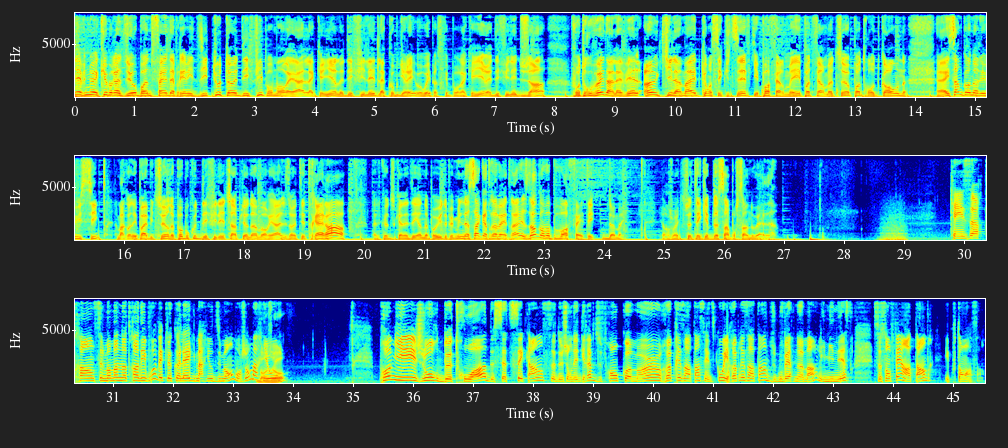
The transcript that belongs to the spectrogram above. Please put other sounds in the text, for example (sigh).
Bienvenue à Cube Radio. Bonne fin d'après-midi. Tout un défi pour Montréal, accueillir le défilé de la Coupe Grey. Oui, parce que pour accueillir un défilé du genre, faut trouver dans la ville un kilomètre consécutif qui est pas fermé, pas de fermeture, pas trop de cônes. Euh, il semble qu'on a réussi. Remarque qu'on n'est pas habitué. On n'a pas beaucoup de défilés de championnat à Montréal. Ils ont été très rares. Dans le cas du Canadien, il n'y en a pas eu depuis 1993. Donc, on va pouvoir fêter demain. Et on rejoint tout de suite l'équipe de 100% Nouvelles. 15h30, c'est le moment de notre rendez-vous avec le collègue Mario Dumont. Bonjour Mario. Bonjour. Premier jour de trois de cette séquence de journée de grève du Front commun, représentants syndicaux et représentants du gouvernement, les ministres, se sont fait entendre. Écoutons ensemble.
